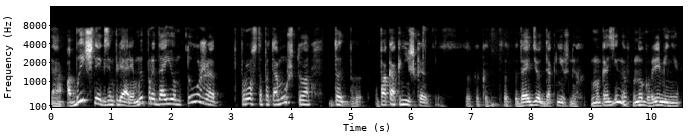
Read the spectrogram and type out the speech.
Обычные экземпляры мы продаем тоже просто потому, что пока книжка дойдет до книжных магазинов, много времени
